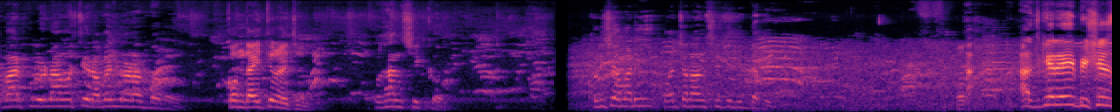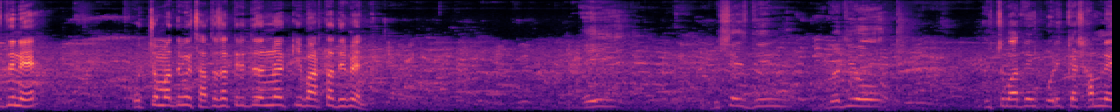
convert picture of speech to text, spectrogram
আমার পুরো নাম হচ্ছে রবীন্দ্রনাথ বর্মন। কোন দায়িত্বে রয়েছেন? প্রধান শিক্ষক খলিশামারি পঞ্চনাথ স্মৃতি বিদ্যাপীঠ। আজকের এই বিশেষ দিনে উচ্চ মাধ্যমিক ছাত্রছাত্রীদের জন্য কি বার্তা দিবেন? এই বিশেষ দিন যদিও উচ্চ মাধ্যমিক পরীক্ষা সামনে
